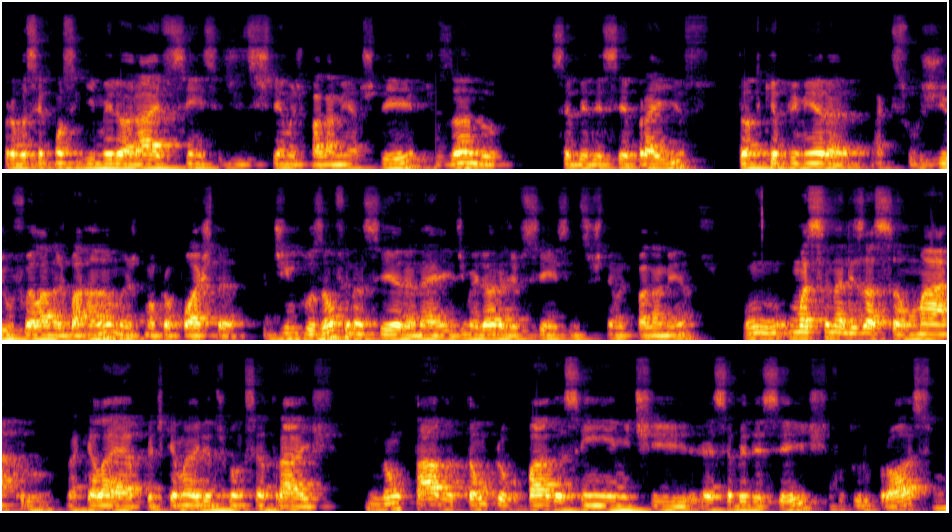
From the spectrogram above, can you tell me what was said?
para você conseguir melhorar a eficiência de sistemas de pagamentos deles, usando CBDC para isso. Tanto que a primeira a que surgiu foi lá nas Bahamas, uma proposta de inclusão financeira né, e de melhora de eficiência no sistema de pagamentos um, uma sinalização macro naquela época de que a maioria dos bancos centrais não estava tão preocupada assim em emitir CBDCs no futuro próximo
